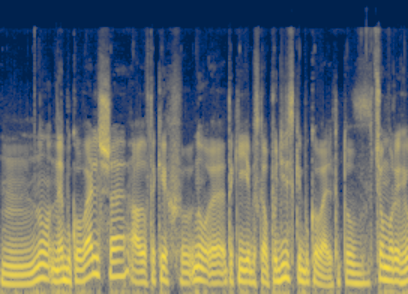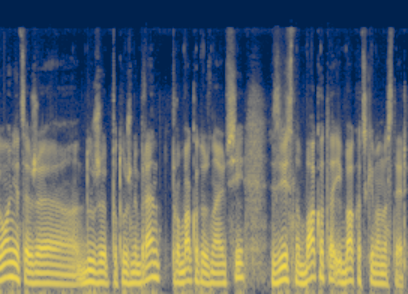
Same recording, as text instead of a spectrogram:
Ну, не Буковель ще, але в таких, ну, е, такий, я би сказав, подільський Буковель. Тобто в цьому регіоні це вже дуже потужний бренд. Про Бакоту знають всі. Звісно, Бакота і Бакотський монастир.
